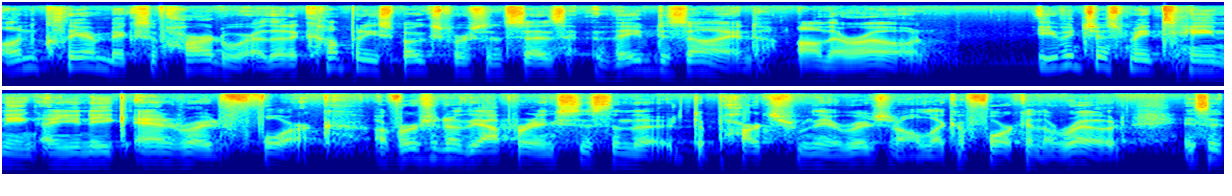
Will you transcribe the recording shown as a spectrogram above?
unclear mix of hardware that a company spokesperson says they've designed on their own. Even just maintaining a unique Android fork, a version of the operating system that departs from the original, like a fork in the road, is a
